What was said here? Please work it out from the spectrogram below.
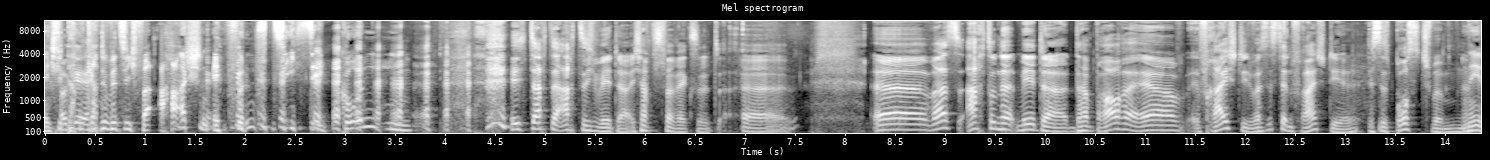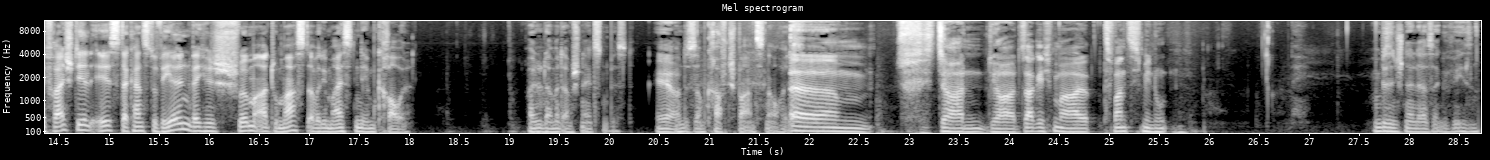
Ich Okay. dachte gerade, du willst mich verarschen. Ey, 50 Sekunden. Ich dachte 80 Meter. Ich habe es verwechselt. Äh, äh, was? 800 Meter. Da brauche er Freistil. Was ist denn Freistil? Ist es Brustschwimmen? Ne? Nee, Freistil ist, da kannst du wählen, welche Schwimmart du machst, aber die meisten nehmen Kraul. Weil du damit am schnellsten bist. Ja. Und es am kraftsparendsten auch ist. Ähm, dann, ja, sag ich mal 20 Minuten. Ein bisschen schneller ist er gewesen.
